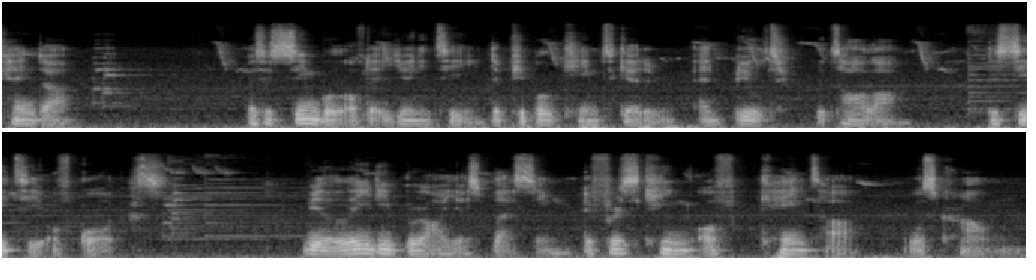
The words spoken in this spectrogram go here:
Kenda. As a symbol of that unity, the people came together and built Utala, the city of gods. With Lady Briar's blessing, the first king of Kenta was crowned.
